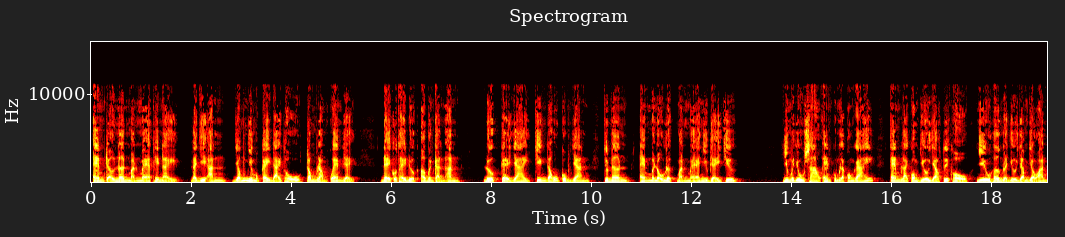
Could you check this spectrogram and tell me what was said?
Em trở nên mạnh mẽ thế này là vì anh giống như một cây đại thụ trong lòng của em vậy. Để có thể được ở bên cạnh anh, được kề vai chiến đấu cùng với anh, cho nên em mới nỗ lực mạnh mẽ như vậy chứ. Nhưng mà dù sao em cũng là con gái, em lại còn dựa vào tuyết hồ nhiều hơn là dựa dẫm vào anh.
